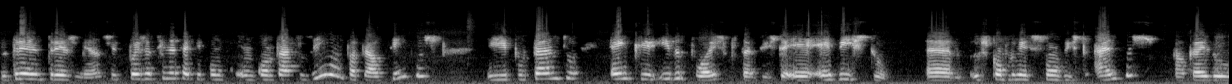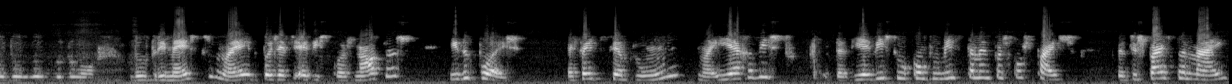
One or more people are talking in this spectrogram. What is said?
de três em três meses e depois assina-se tipo um, um contratozinho, um papel simples e, portanto, em que, e depois, portanto, isto é, é visto, uh, os compromissos são vistos antes, ok, do, do, do, do, do trimestre, não é? E depois é, é, visto com as notas e depois é feito sempre um, não é? E é revisto. Portanto, e é visto o compromisso também depois com os pais. Portanto, os pais também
